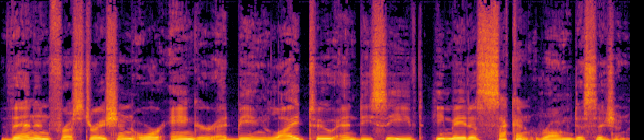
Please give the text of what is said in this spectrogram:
Then, in frustration or anger at being lied to and deceived, he made a second wrong decision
